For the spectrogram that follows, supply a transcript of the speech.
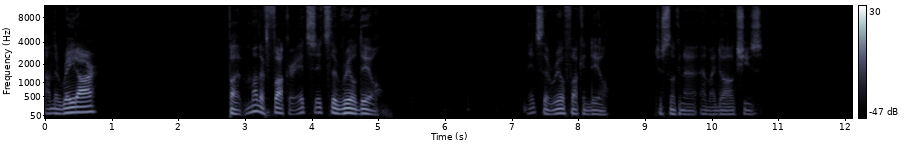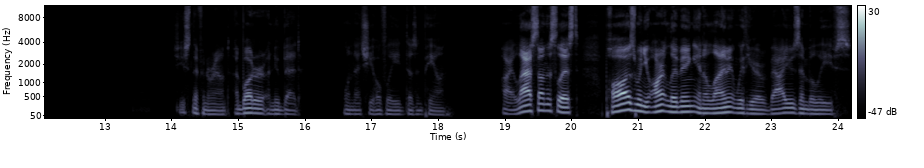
on the radar. But motherfucker, it's it's the real deal. It's the real fucking deal. Just looking at, at my dog, she's she's sniffing around. I bought her a new bed, one that she hopefully doesn't pee on. All right, last on this list, pause when you aren't living in alignment with your values and beliefs.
